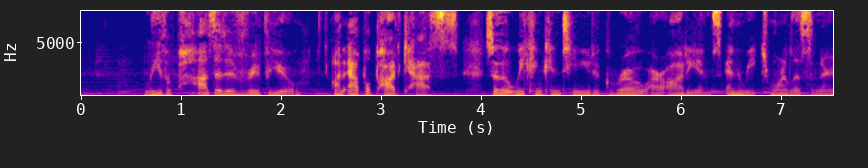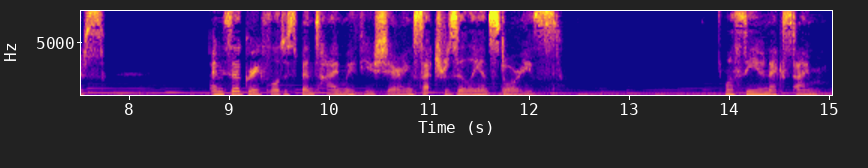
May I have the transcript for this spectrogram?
leave a positive review on Apple Podcasts so that we can continue to grow our audience and reach more listeners. I'm so grateful to spend time with you sharing such resilient stories. We'll see you next time.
